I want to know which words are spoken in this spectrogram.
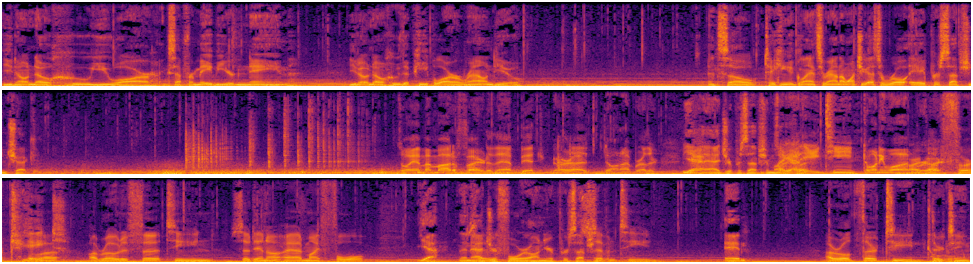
You don't know who you are, except for maybe your name. You don't know who the people are around you. And so, taking a glance around, I want you guys to roll a perception check. So I add my modifier to that bitch, or uh, don't I, brother? Yeah, add your perception So I got modifier. 18. 21, I brother. got 13. Eight. I rolled a 13, so then I add my 4. Yeah, then add So- your four on your perception. 17. Abe? I rolled 13. Total. 13.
